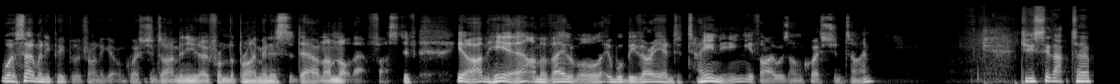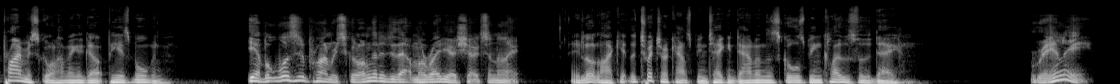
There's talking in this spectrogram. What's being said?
Well, so many people are trying to get on question time, and you know, from the prime minister down, I'm not that fussed. If you know, I'm here, I'm available. It would be very entertaining if I was on question time. Did you see that uh, primary school having a go at Piers Morgan? Yeah, but was it a primary school? I'm going to do that on my radio show tonight. It looked like it. The Twitter account's been taken down and the school's been closed for the day. Really?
